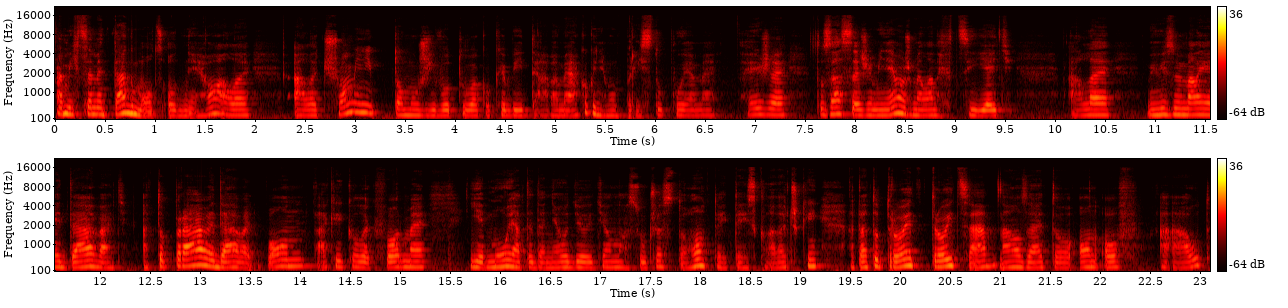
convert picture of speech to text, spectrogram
A my chceme tak moc od neho, ale ale čo my tomu životu ako keby dávame, ako k nemu pristupujeme. Hej, že to zase, že my nemôžeme len chcieť, ale my by sme mali aj dávať. A to práve dávať von v akejkoľvek forme je moja teda neoddeliteľná súčasť toho, tej, tej skladačky. A táto troje, trojica, naozaj to on, off a out,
